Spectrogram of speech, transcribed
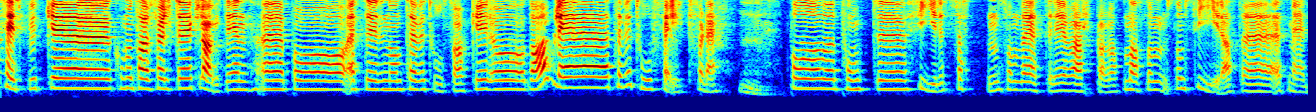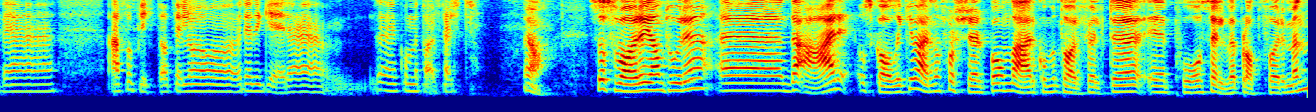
Facebook-kommentarfeltet klaget inn eh, på, etter noen TV 2-saker, og da ble TV 2 felt for det. På punkt eh, 417, som det heter i Værsplagaten, som, som sier at eh, et medie er forplikta til å redigere eh, kommentarfelt. Ja. Så svaret, Jan Tore, eh, det er og skal ikke være noen forskjell på om det er kommentarfeltet eh, på selve plattformen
